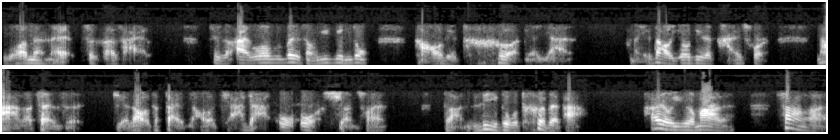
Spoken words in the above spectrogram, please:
我们来自个儿宰了。这个爱国卫生与运动搞得特别严，每到有的开春那个真是街道的代表，家家户户宣传，对吧？力度特别大。还有一个嘛呢？上啊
